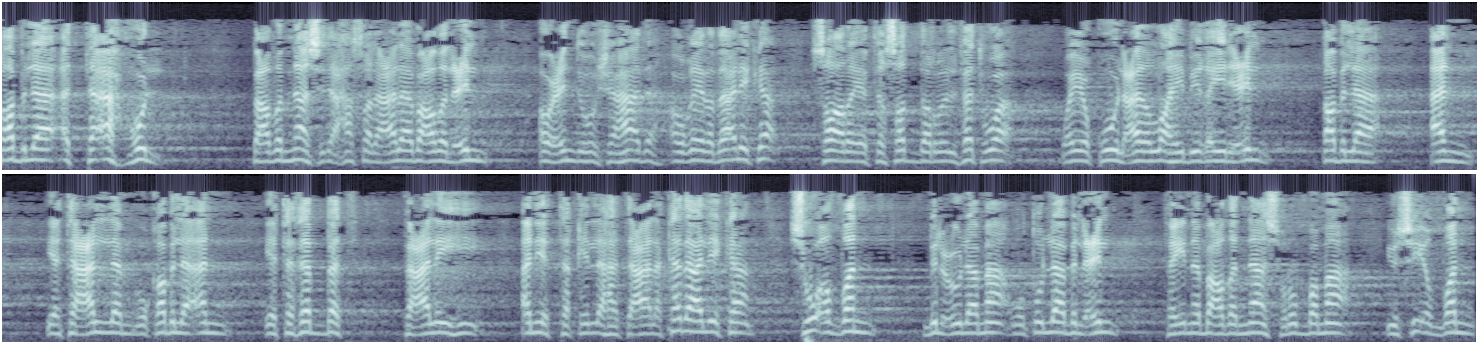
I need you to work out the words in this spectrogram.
قبل التأهل. بعض الناس إذا حصل على بعض العلم أو عنده شهادة أو غير ذلك صار يتصدر للفتوى ويقول على الله بغير علم قبل أن يتعلم وقبل أن يتثبت فعليه أن يتقي الله تعالى. كذلك سوء الظن بالعلماء وطلاب العلم فإن بعض الناس ربما يسيء الظن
